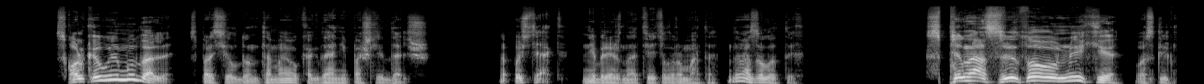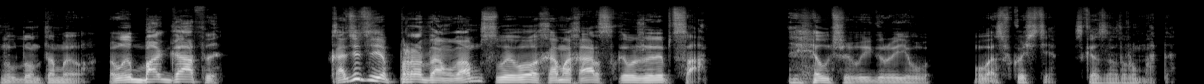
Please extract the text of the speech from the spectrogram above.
— Сколько вы ему дали? — спросил Дон Томео, когда они пошли дальше. — Пустяк, — небрежно ответил Румата. — Два золотых. — Спина святого Микки! — воскликнул Дон Томео. — Вы богаты! Хотите, я продам вам своего хамахарского жеребца? — Я лучше выиграю его у вас в кости, — сказал Румата.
